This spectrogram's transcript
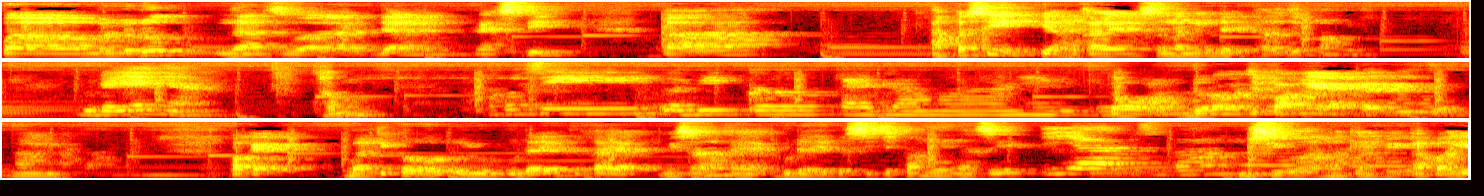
eh, menurut Nazwa dan Resti eh, apa sih yang kalian senengin dari hal Jepang itu budayanya. kamu Aku sih lebih ke kayak dramanya gitu. oh drama Jepangnya kayak gitu hmm. oke berarti kalau ilmu budaya itu kayak misalnya kayak budaya bersih Jepang ya nggak sih Iya, bersih banget. bersih banget lagi apalagi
